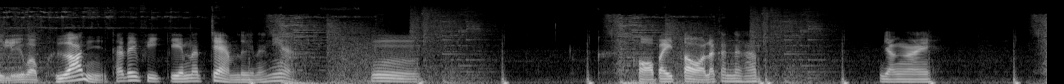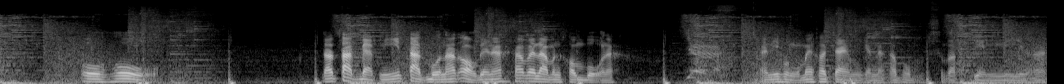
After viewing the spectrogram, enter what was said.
ยเลยว่ะเพื่อน ถ้าได้ฟรีเกมนะแจ่มเลยนะเนี่ย อืม ขอไปต่อแล้วกันนะครับ ยังไง โอ้โห แล้วตัดแบบนี้ตัดโบนัสออกเลยนะ ถ้าเวลามันคอมโบนะ อันนี้ผมก็ไม่เข้าใจเหมือนกันนะครับผมสำหรับเกมนี้นะฮะ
